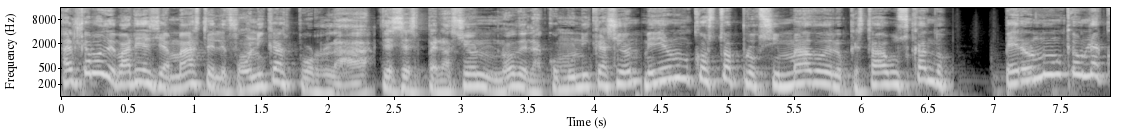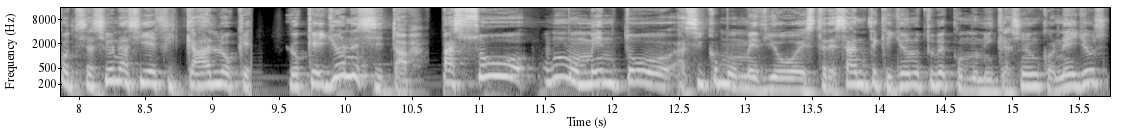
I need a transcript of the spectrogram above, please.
Al cabo de varias llamadas telefónicas por la desesperación ¿no? de la comunicación, me dieron un costo aproximado de lo que estaba buscando, pero nunca una cotización así eficaz, lo que lo que yo necesitaba. Pasó un momento así como medio estresante que yo no tuve comunicación con ellos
